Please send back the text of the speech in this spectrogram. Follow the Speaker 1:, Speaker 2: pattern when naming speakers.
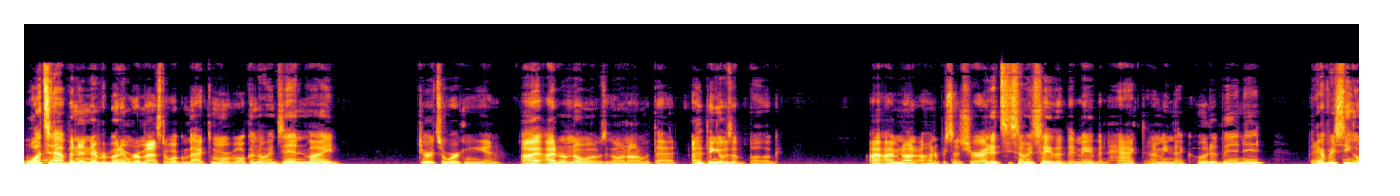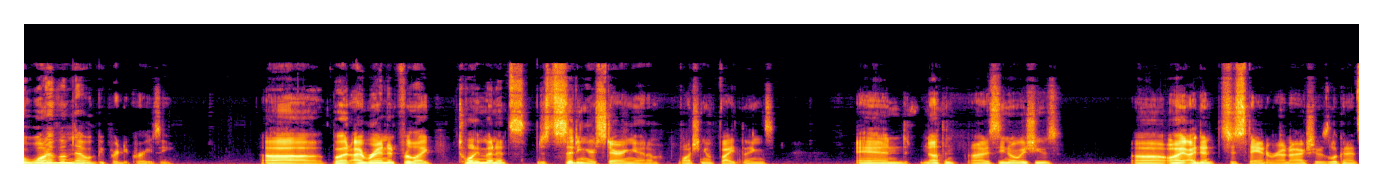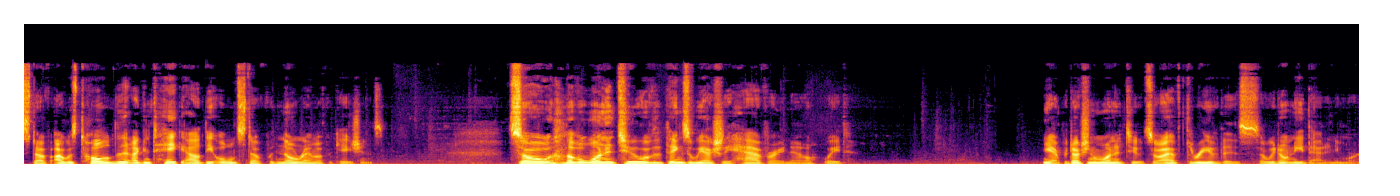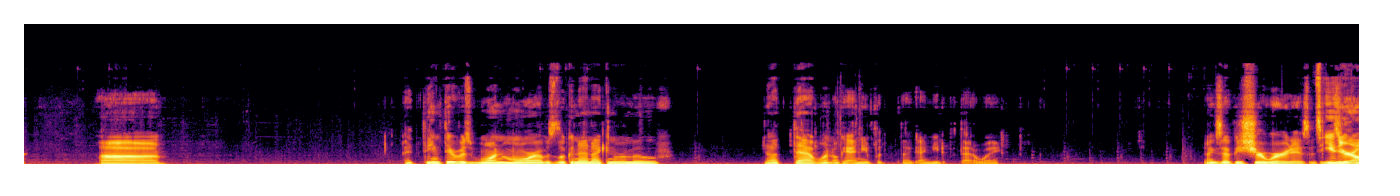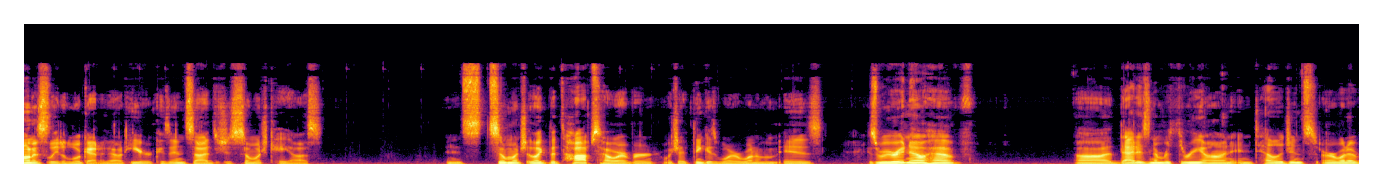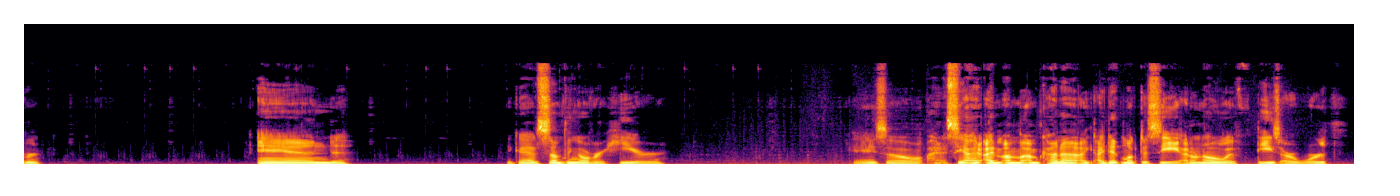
Speaker 1: What's happening, everybody? I'm. Welcome back to more Volcanoids, and my turrets are working again. I, I don't know what was going on with that. I think it was a bug. I, I'm not 100% sure. I did see somebody say that they may have been hacked, and I mean, that could have been it. But every single one of them, that would be pretty crazy. Uh, but I ran it for like 20 minutes, just sitting here staring at him, watching him fight things. And nothing. I see no issues. Uh, I, I didn't just stand around. I actually was looking at stuff. I was told that I can take out the old stuff with no ramifications. So, level 1 and 2 of the things that we actually have right now. Wait. Yeah, production 1 and 2. So I have 3 of this, so we don't need that anymore. Uh... I think there was one more I was looking at I can remove. Not that one. Okay, I need to put I need to put that away. Not exactly sure where it is. It's easier, honestly, to look at it out here, because inside there's just so much chaos. And it's so much... Like, the tops, however, which I think is where one of them is. Because we right now have... Uh, that is number three on intelligence, or whatever. And... I think I have something over here. Okay, so... See, I, I'm, I'm, I'm kind of... I, I didn't look to see. I don't know if these are worth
